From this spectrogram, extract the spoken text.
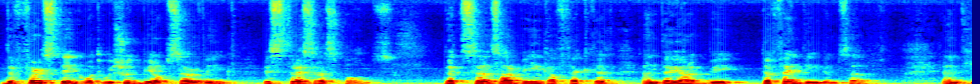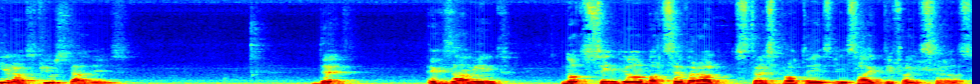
the first thing what we should be observing is stress response, that cells are being affected and they are be defending themselves. And here are a few studies that examined not single but several stress proteins inside different cells.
